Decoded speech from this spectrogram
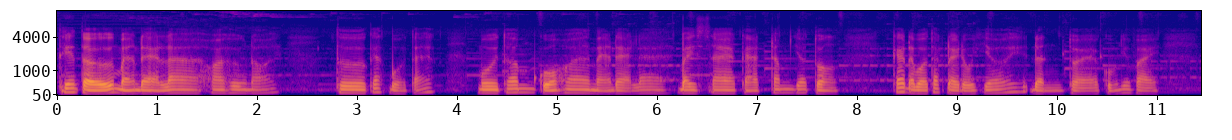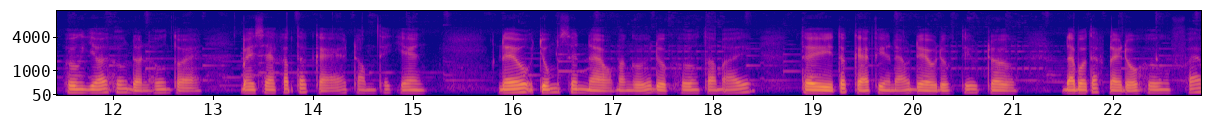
Thiên tử Mạng Đà La Hoa Hương nói, Thưa các Bồ Tát, mùi thơm của hoa Mạng Đà La bay xa cả trăm do tuần. Các Đại Bồ Tát đầy đủ giới, định tuệ cũng như vậy. Hương giới, hương định, hương tuệ, bay xa khắp tất cả trong thế gian. Nếu chúng sinh nào mà ngửi được hương thơm ấy, thì tất cả phiền não đều được tiêu trừ. Đại Bồ Tát đầy đủ hương Pháp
